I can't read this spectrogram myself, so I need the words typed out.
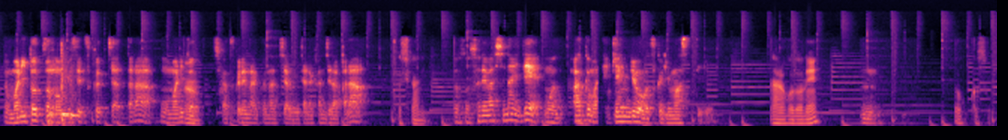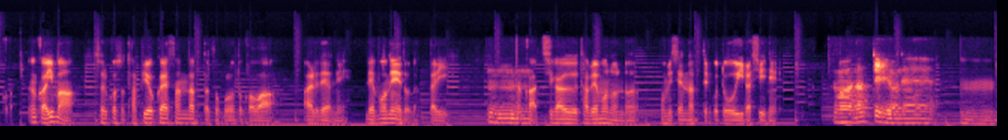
うん。マリトッツォのお店作っちゃったら、もうマリトッツォしか作れなくなっちゃうみたいな感じだから、確かに。そうそうそれはしないで、もうあくまで原料を作りますっていう。なるほどね。うん。そっかそっか。なんか今、それこそタピオカ屋さんだったところとかは、あれだよね。レモネードだったり、うんうんうん、なんか違う食べ物のお店になってること多いらしいね。まあなってるよね。うんうん。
